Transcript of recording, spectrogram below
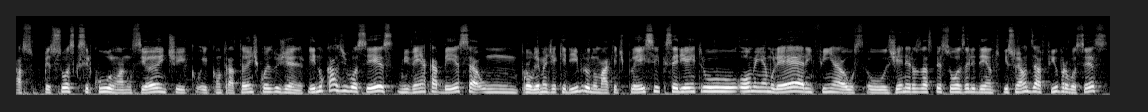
as pessoas que circulam, anunciante e contratante, coisa do gênero. E no caso de vocês, me vem à cabeça um problema de equilíbrio no marketplace que seria entre o homem e a mulher, enfim, os, os gêneros das pessoas ali dentro. Isso é um desafio para vocês?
